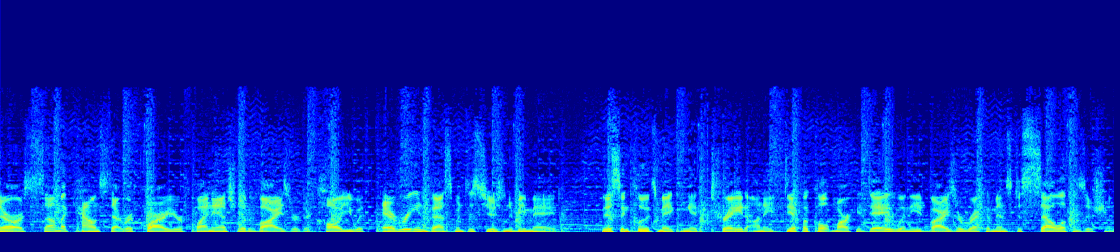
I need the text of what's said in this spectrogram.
There are some accounts that require your financial advisor to call you with every investment decision to be made. This includes making a trade on a difficult market day when the advisor recommends to sell a position.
